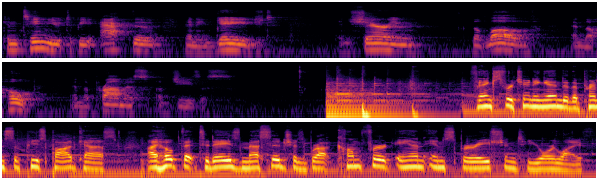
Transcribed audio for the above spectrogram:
continue to be active and engaged in sharing the love and the hope and the promise of Jesus. Thanks for tuning in to the Prince of Peace podcast. I hope that today's message has brought comfort and inspiration to your life.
